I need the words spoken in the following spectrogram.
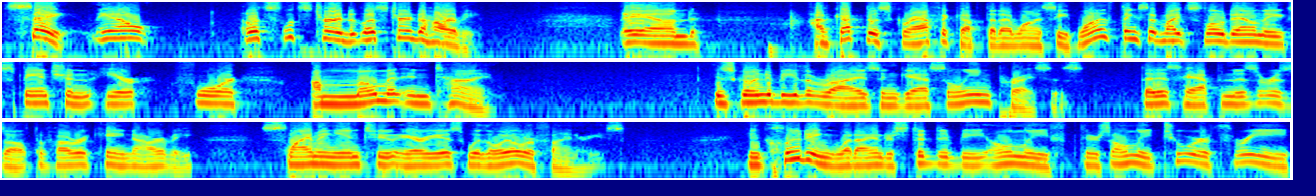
Say, you know, let's let's turn to let's turn to Harvey, and I've got this graphic up that I want to see. One of the things that might slow down the expansion here for a moment in time is going to be the rise in gasoline prices that has happened as a result of Hurricane Harvey slamming into areas with oil refineries, including what I understood to be only there's only two or three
